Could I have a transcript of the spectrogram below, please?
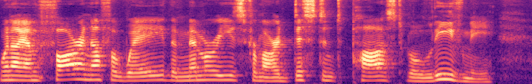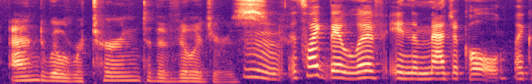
When I am far enough away, the memories from our distant past will leave me and will return to the villagers. Hmm, it's like they live in a magical, like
